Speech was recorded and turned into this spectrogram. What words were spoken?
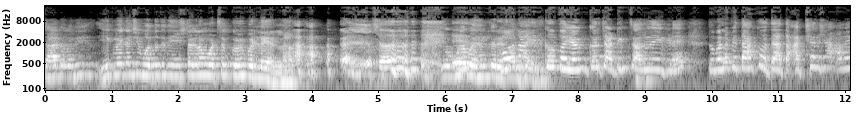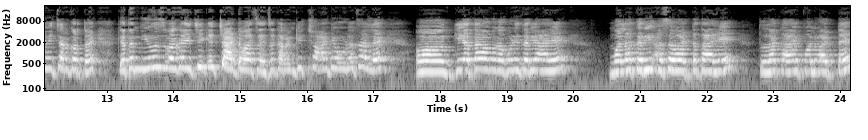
चाटमध्ये एकमेकांशी बोलतात ते इंस्टाग्राम व्हॉट्सअप कमी पडले यांना. एवढं भयंकर हो ना. इतकं भयंकर चॅटिंग चालू आहे इकडे. तुम्हाला मी दाखवते आता अक्षरशः आम्ही विचार करतोय की आता न्यूज बघायची की चाट वाचायचं? कारण की चाट एवढं चाललंय अं, की आता बघा कोणीतरी आहे. मला तरी असं वाटत आहे तुला काय पण वाटतंय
